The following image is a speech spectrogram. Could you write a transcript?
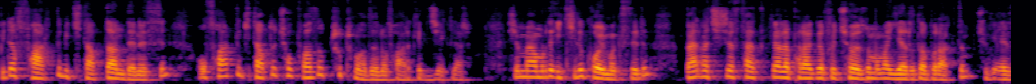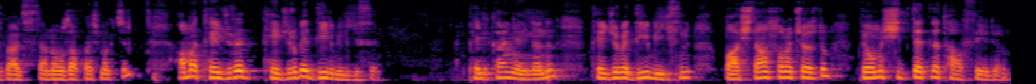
bir de farklı bir kitaptan denesin. O farklı kitapta çok fazla tutmadığını fark edecekler. Şimdi ben burada ikili koymak istedim. Ben açıkçası taktiklerle paragrafı çözdüm ama yarıda bıraktım. Çünkü ezberci sistemden uzaklaşmak için. Ama tecrübe, tecrübe dil bilgisi. Pelikan yayınlarının tecrübe dil bilgisini baştan sona çözdüm ve onu şiddetle tavsiye ediyorum.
